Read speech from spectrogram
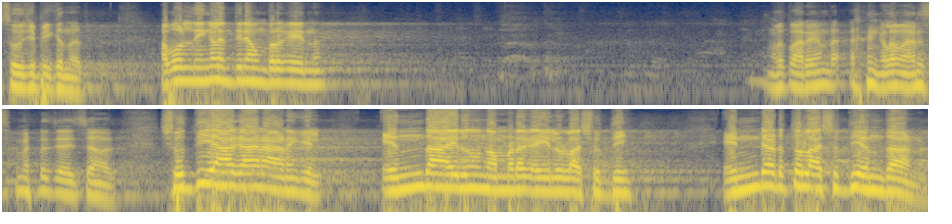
സൂചിപ്പിക്കുന്നത്. അപ്പോൾ നിങ്ങൾ എന്തിനാ മുമ്പ് കഴിയുന്നത് നിങ്ങൾ പറയണ്ട. നിങ്ങളെ മനസ്സിനോട് ചോദിച്ചാൽ മതി. ശുദ്ധിയാകാനാണെങ്കിൽ എന്തായിരുന്നു നമ്മുടെ കയ്യിലുള്ള അശുദ്ധി? എന്റെ അടുത്തുള്ള അശുദ്ധി എന്താണ്?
